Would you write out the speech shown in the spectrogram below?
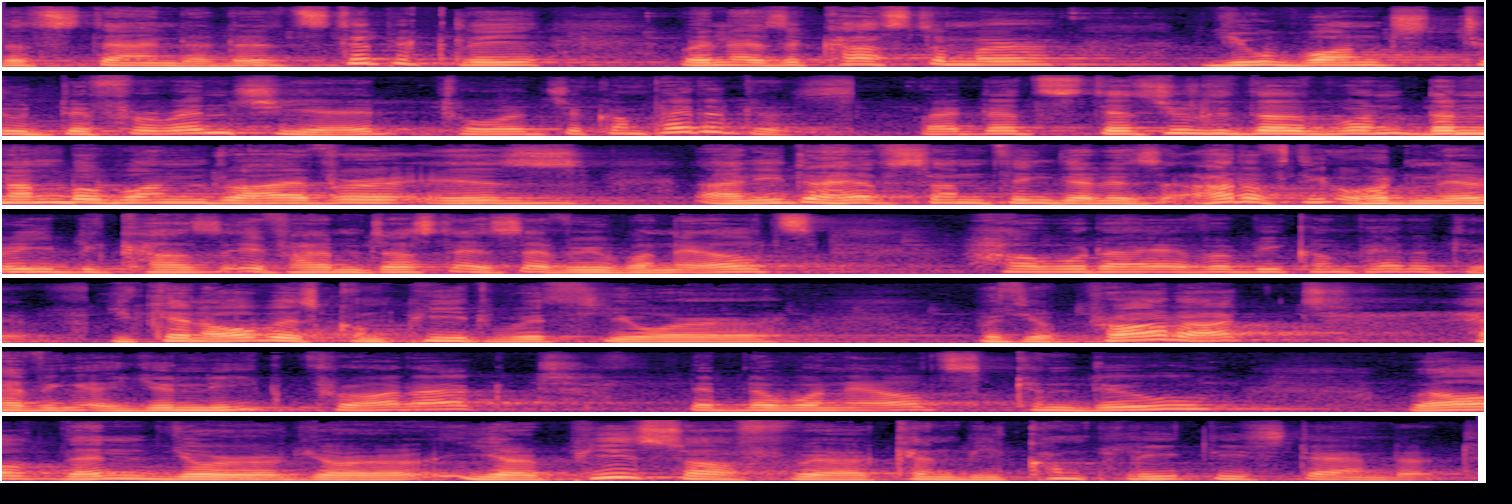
the standard. It's typically when, as a customer, you want to differentiate towards your competitors, right? That's, that's usually the, one, the number one driver is I need to have something that is out of the ordinary because if I'm just as everyone else, how would I ever be competitive? You can always compete with your, with your product, having a unique product that no one else can do. Well, then your, your ERP software can be completely standard,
